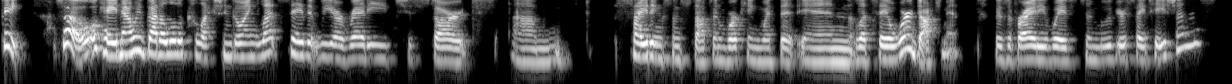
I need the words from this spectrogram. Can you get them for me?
great. So, okay, now we've got a little collection going. Let's say that we are ready to start um, citing some stuff and working with it in, let's say, a Word document. There's a variety of ways to move your citations.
